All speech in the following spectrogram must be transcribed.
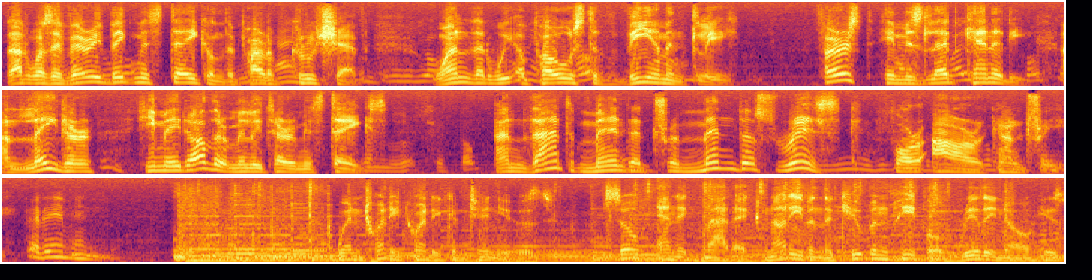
That was a very big mistake on the part of Khrushchev, one that we opposed vehemently. First, he misled Kennedy, and later, he made other military mistakes. And that meant a tremendous risk for our country. When 20/20 continues, so enigmatic, not even the Cuban people really know his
